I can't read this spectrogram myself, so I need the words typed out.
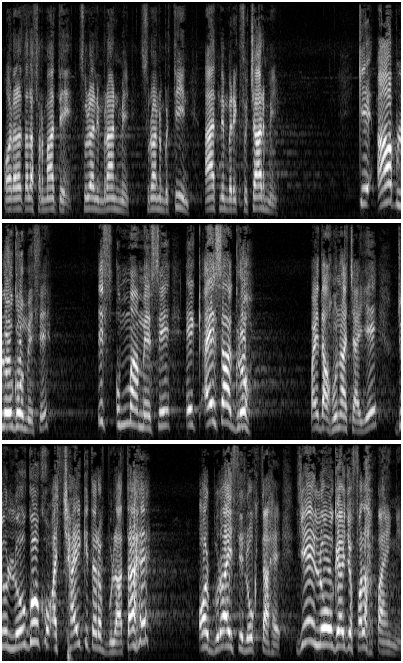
اور اللہ تعالیٰ فرماتے ہیں سورہ عمران میں، سورہ نمبر تین، آیت نمبر ایک سو چار میں، کہ آپ لوگوں میں سے، اس امہ میں سے ایک ایسا گروہ پیدا ہونا چاہیے جو لوگوں کو اچھائی کی طرف بلاتا ہے اور برائی سے روکتا ہے۔ یہ لوگ ہیں جو فلاح پائیں گے،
